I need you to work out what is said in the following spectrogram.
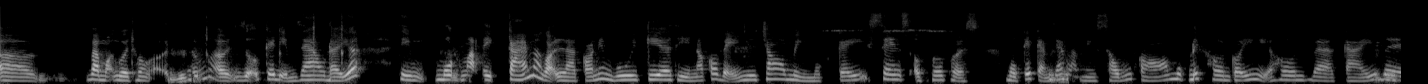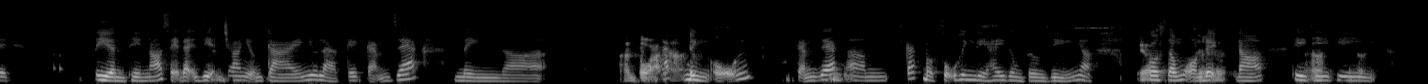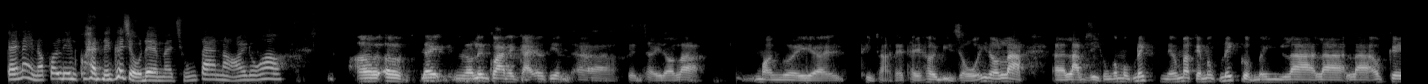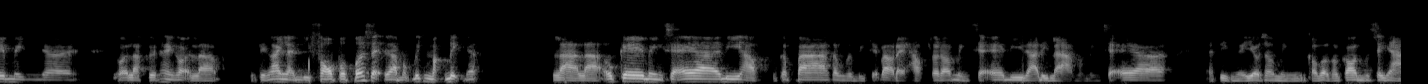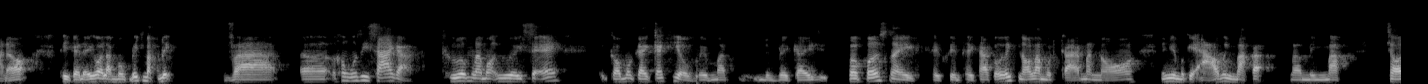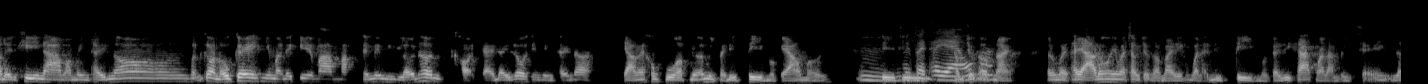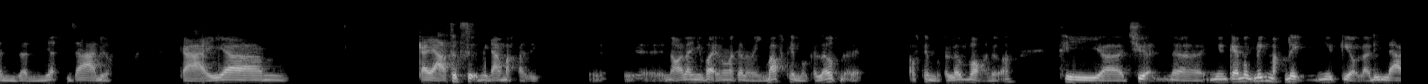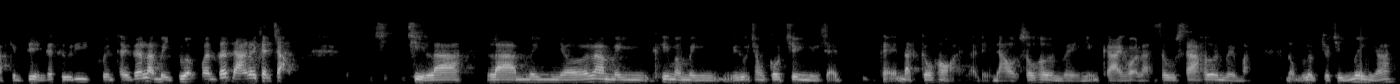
Uh, và mọi người thường ở, đứng ở giữa cái điểm giao đấy á thì một mặt thì cái mà gọi là có niềm vui kia thì nó có vẻ như cho mình một cái sense of purpose một cái cảm giác là mình sống có mục đích hơn có ý nghĩa hơn và cái về tiền thì nó sẽ đại diện cho những cái như là cái cảm giác mình uh, an toàn giác bình ổn cảm giác um, các bậc phụ huynh thì hay dùng từ gì nhỉ? Yeah. cuộc sống ổn định đó. Thì thì thì cái này nó có liên quan đến cái chủ đề mà chúng ta nói đúng không? Ờ ờ đây nó liên quan đến cái đầu tiên à, khuyến thấy đó là mọi người uh, thỉnh thoảng sẽ thấy hơi bị dối đó là uh, làm gì cũng có mục đích. Nếu mà cái mục đích của mình là là là ok mình uh, gọi là khuyến hay gọi là tiếng anh là default purpose ấy, là mục đích mặc định đó là là ok mình sẽ đi học cấp 3 xong rồi mình sẽ vào đại học sau đó mình sẽ đi ra đi làm và mình sẽ uh, tìm người yêu xong mình có vợ có con xây nhà đó. Thì cái đấy gọi là mục đích mặc định và uh, không có gì sai cả. Thường là mọi người sẽ có một cái cách hiểu về mặt về cái purpose này thầy khuyên thầy khá có ích. Nó là một cái mà nó như một cái áo mình mặc á và mình mặc cho đến khi nào mà mình thấy nó vẫn còn ok nhưng mà đến khi mà mặc thấy mình mình lớn hơn khỏi cái đấy rồi thì mình thấy là cái áo này không phù hợp nữa mình phải đi tìm một cái áo mới. Ừ, thì, thì phải thay áo trong trường hợp này không phải thay áo đúng không? Nhưng mà trong trường hợp này thì không phải là đi tìm một cái gì khác mà là mình sẽ dần dần nhận ra được cái um, cái áo thực sự mình đang mặc là gì? Ờ, nói là như vậy mà tức là mình bóc thêm một cái lớp nữa đấy bóc thêm một cái lớp vỏ nữa. Thì uh, chuyện uh, những cái mục đích mặc định như kiểu là đi làm kiếm tiền các thứ đi khuyên thấy rất là bình thường và rất đáng để trân trọng. Chỉ là là mình nhớ là mình khi mà mình ví dụ trong coaching mình sẽ sẽ đặt câu hỏi là để đào sâu hơn về những cái gọi là sâu xa hơn về mặt động lực cho chính mình á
